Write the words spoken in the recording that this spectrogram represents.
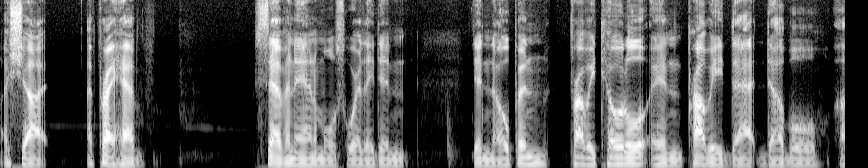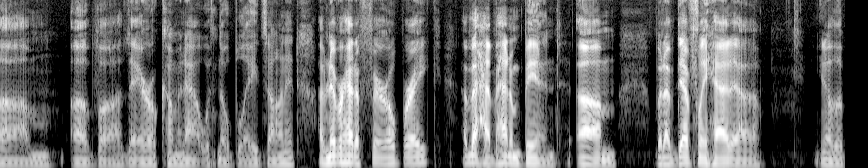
I shot I probably have seven animals where they didn't didn't open probably total and probably that double um, of uh, the arrow coming out with no blades on it. I've never had a ferrule break. I've have had them bend, um, but I've definitely had a you know the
